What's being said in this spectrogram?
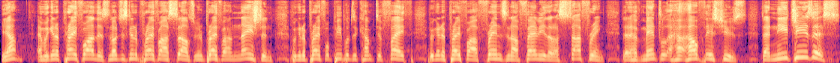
Yeah? And we're going to pray for others, not just going to pray for ourselves. We're going to pray for our nation. We're going to pray for people to come to faith. We're going to pray for our friends and our family that are suffering, that have mental health issues, that need Jesus.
